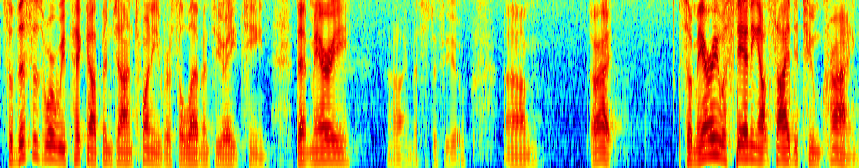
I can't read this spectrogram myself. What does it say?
So this is where we pick up in John 20, verse 11 through 18, that Mary, oh, I missed a few. Um, all right. So Mary was standing outside the tomb crying,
